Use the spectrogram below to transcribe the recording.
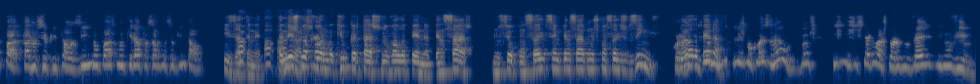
epá, está no seu quintalzinho, não, passa, não querá passar no seu quintal. Exatamente. Oh, oh, da mesma oh, forma que o cartaz não vale a pena pensar no seu conselho sem pensar nos conselhos vizinhos. Correto? Não vale a pena. É a mesma coisa, não. Vamos, isto é como a história do velho e do vimo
